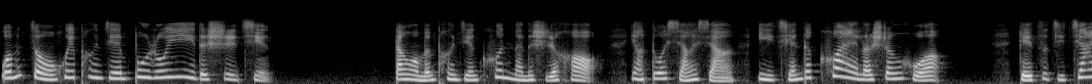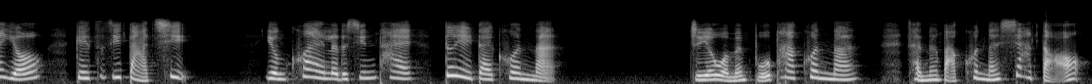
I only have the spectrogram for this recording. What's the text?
我们总会碰见不如意的事情。当我们碰见困难的时候，要多想想以前的快乐生活，给自己加油，给自己打气，用快乐的心态对待困难。只有我们不怕困难，才能把困难吓倒。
